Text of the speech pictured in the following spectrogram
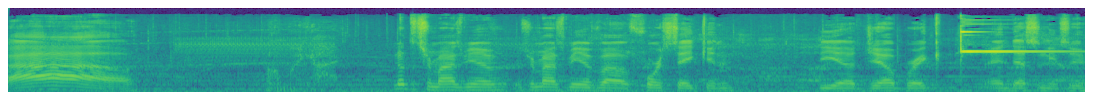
Wow. Oh my god. You know what this reminds me of? This reminds me of uh, Forsaken, the uh, jailbreak in Destiny 2.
